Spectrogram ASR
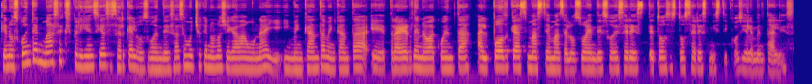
Que nos cuenten más experiencias acerca de los duendes. Hace mucho que no nos llegaba una y, me encanta, me encanta eh, traer de nueva cuenta al podcast más temas de los duendes o de seres, de todos estos seres místicos y elementales.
